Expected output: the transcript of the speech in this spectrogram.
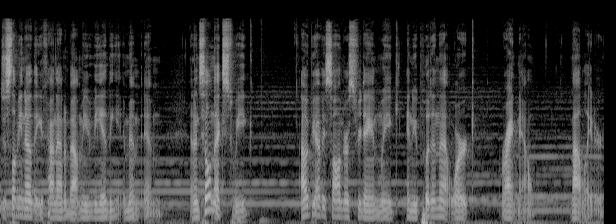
Just let me know that you found out about me via the MMM. And until next week, I hope you have a solid rest of your day and week, and you put in that work right now, not later.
